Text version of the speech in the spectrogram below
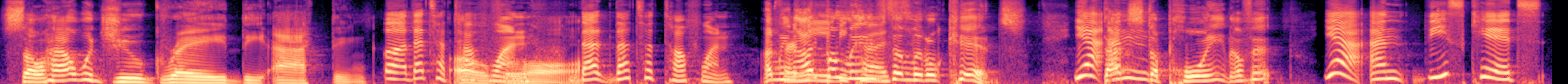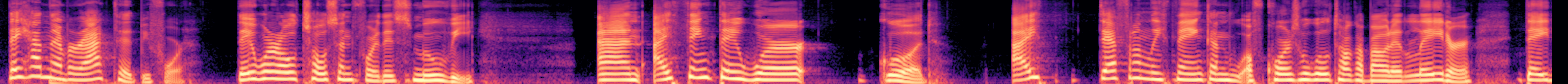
So, how would you grade the acting? well, that's a tough Overall. one. That that's a tough one. I mean, I me believe because- the little kids. yeah, That's and, the point of it. yeah, and these kids they had never acted before. They were all chosen for this movie, and I think they were good. I definitely think, and of course we will talk about it later. They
